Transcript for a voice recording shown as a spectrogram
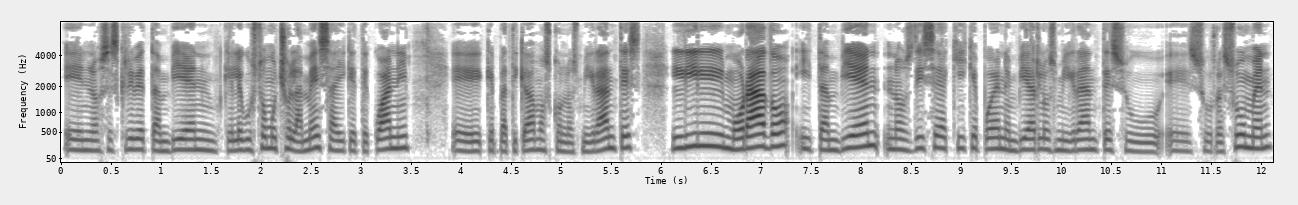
Eh, nos escribe también que le gustó mucho la mesa y que Tecuani, eh, que platicábamos con los migrantes. Lil Morado y también nos dice aquí que pueden enviar los migrantes su, su resumen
